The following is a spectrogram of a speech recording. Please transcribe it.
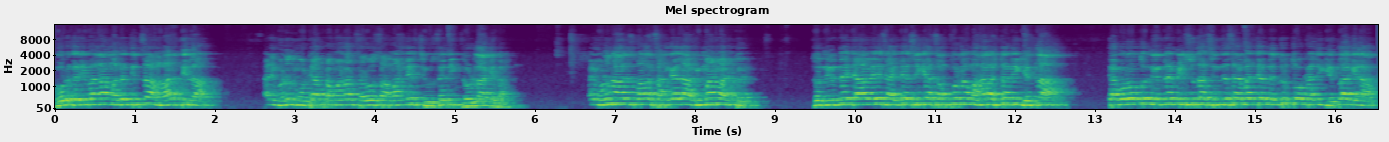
गोरगरिबांना मदतीचा हात दिला. आणि म्हणून मोठ्या प्रमाणात सर्वसामान्य शिवसैनिक जोडला गेला. आणि म्हणून आज मला सांगायला अभिमान वाटतोय. जो निर्णय ज्यावेळेस ऐतिहासिक या संपूर्ण महाराष्ट्राने घेतला त्याबरोबर तो निर्णय मी सुद्धा शिंदे साहेबांच्या नेतृत्वाखाली घेतला गेला.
